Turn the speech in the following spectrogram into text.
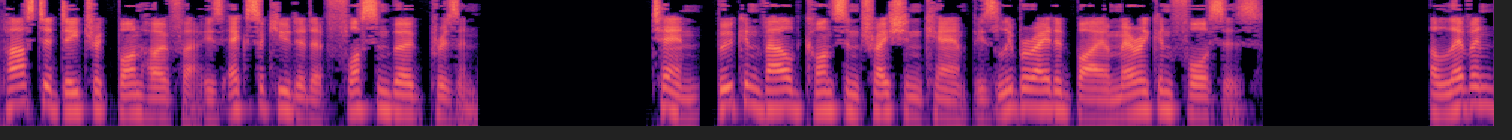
Pastor Dietrich Bonhoeffer is executed at Flossenbürg prison. 10. Buchenwald concentration camp is liberated by American forces. 11.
